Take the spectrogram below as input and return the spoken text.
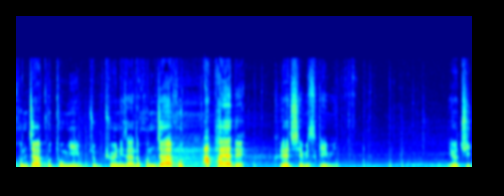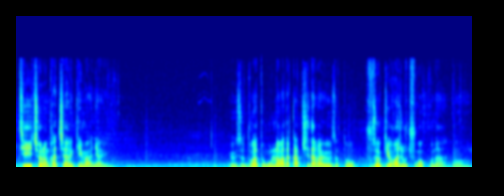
혼자 고통이 좀 표현 이상한데 혼자 곧 아파야 돼 그래야지 재밌어 게임이 이거 GTA처럼 같이 하는 게임 아니야 이거 여기서 누가 또 올라가다 깝치다가 여기서 또 구석 끼어가지고 죽었구나 어.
